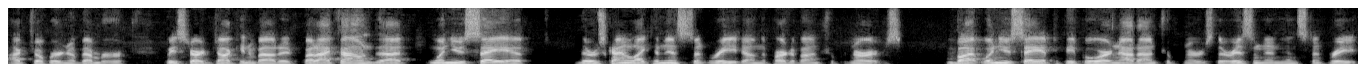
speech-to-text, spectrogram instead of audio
October, November, we started talking about it. But I found that when you say it, there's kind of like an instant read on the part of entrepreneurs. But when you say it to people who are not entrepreneurs, there isn't an instant read.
